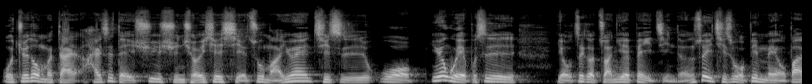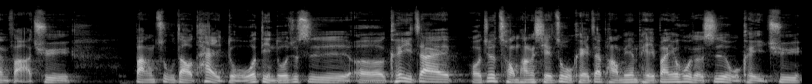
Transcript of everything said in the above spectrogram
我觉得我们得还是得去寻求一些协助嘛，因为其实我因为我也不是有这个专业背景的，所以其实我并没有办法去。帮助到太多，我顶多就是呃，可以在我就从旁协助，我可以在旁边陪伴，又或者是我可以去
